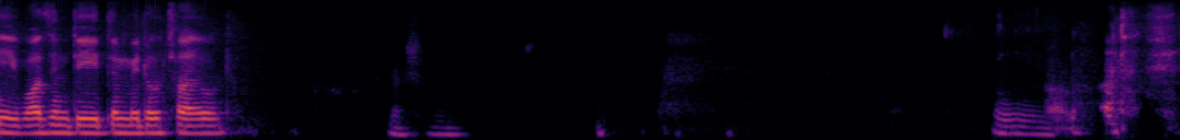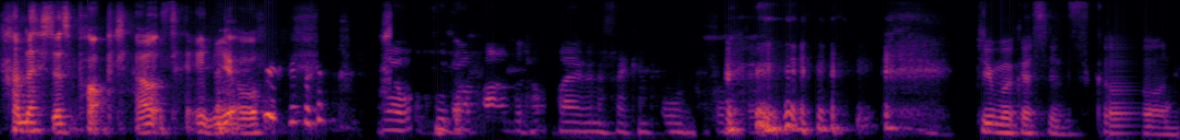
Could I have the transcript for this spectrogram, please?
He was indeed the middle child. Ooh. And that's just popped out saying, yo. Well, we'll drop out of the top five in a second. Two more questions. Go on.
